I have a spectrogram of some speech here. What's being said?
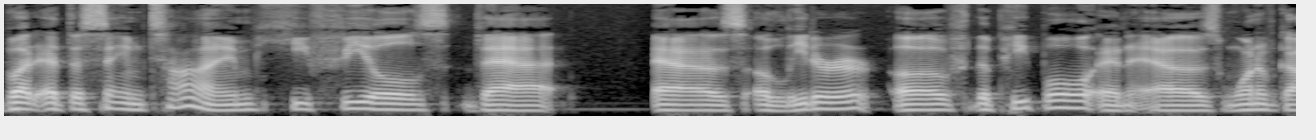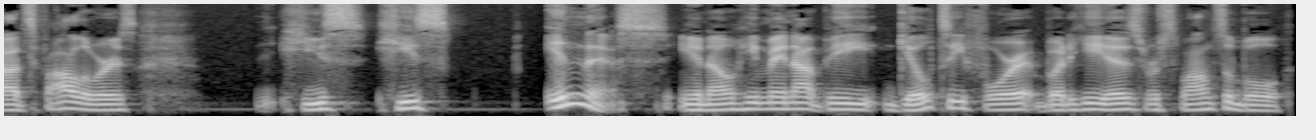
But at the same time, he feels that as a leader of the people and as one of God's followers, he's he's in this. You know, he may not be guilty for it, but he is responsible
